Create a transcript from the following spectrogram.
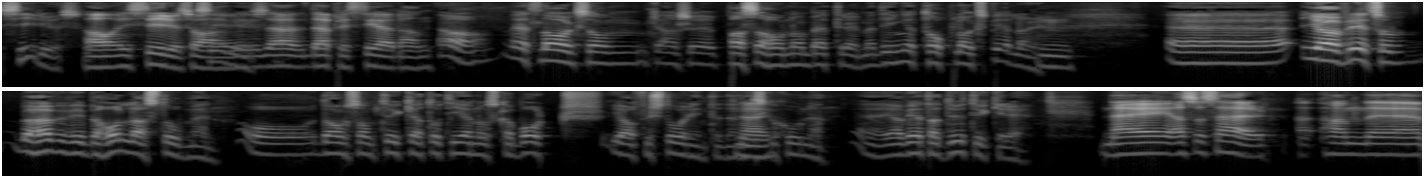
Sirius? Ja, i Sirius var han, Sirius. där, där presterade han. Ja, ett lag som kanske passar honom bättre, men det är inget topplagsspelare. Mm. Eh, I övrigt så behöver vi behålla stommen. Och de som tycker att Otieno ska bort, jag förstår inte den Nej. diskussionen. Eh, jag vet att du tycker det. Nej, alltså så här. Han... Eh,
